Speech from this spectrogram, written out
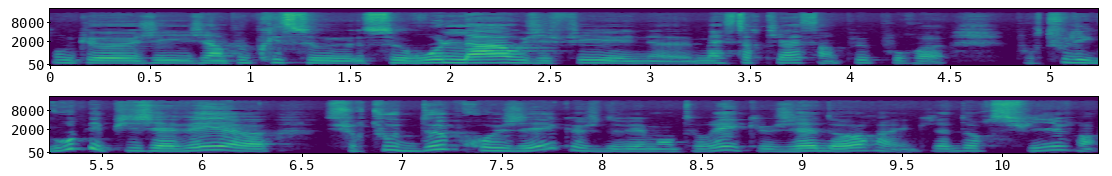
Donc euh, j'ai un peu pris ce, rôle-là où j'ai fait une masterclass un peu pour pour tous les groupes. Et puis j'avais euh, surtout deux projets que je devais mentorer et que j'adore que j'adore suivre.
